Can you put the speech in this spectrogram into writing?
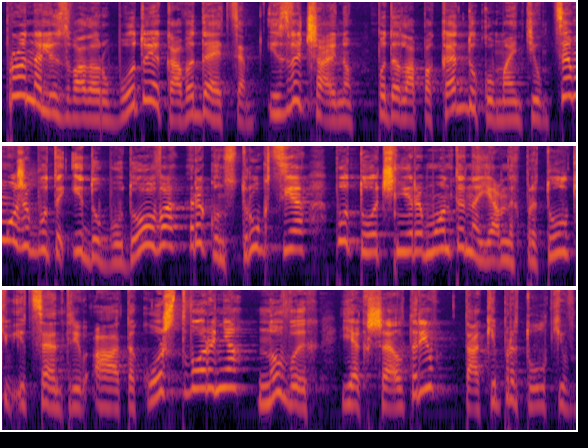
проаналізувала роботу, яка ведеться, і, звичайно, подала пакет документів. Це може бути і добудова, реконструкція, поточні ремонти наявних притулків і центрів, а також створення нових як шелтерів, так і притулків.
